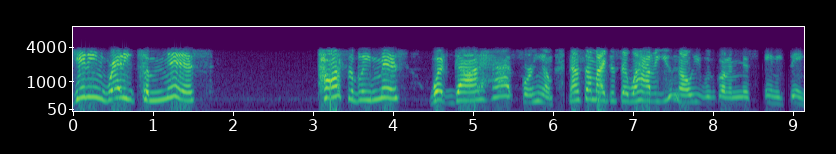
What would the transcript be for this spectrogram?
getting ready to miss, possibly miss what God had for him. Now, somebody just said, Well, how do you know he was going to miss anything?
